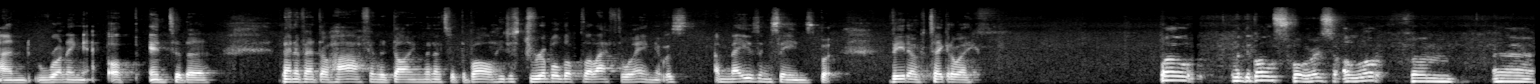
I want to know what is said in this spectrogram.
and running up into the Benevento half in the dying minutes with the ball? He just dribbled up the left wing. It was amazing scenes. But Vito, take it away. Well, with the goal scorers, a lot of them uh,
